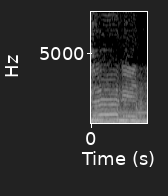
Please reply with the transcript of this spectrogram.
gun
